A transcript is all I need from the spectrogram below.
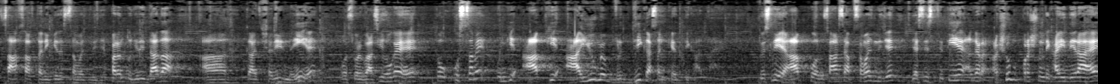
साफ़ साफ़ तरीके से समझ लीजिए। परंतु यदि दादा आ, का शरीर नहीं है वो स्वर्गवासी हो गए हैं तो उस समय उनकी आपकी आयु में वृद्धि का संकेत दिखाता है। तो इसलिए आपको अनुसार से आप समझ लीजिए जैसी स्थिति है अगर अशुभ प्रश्न दिखाई दे रहा है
